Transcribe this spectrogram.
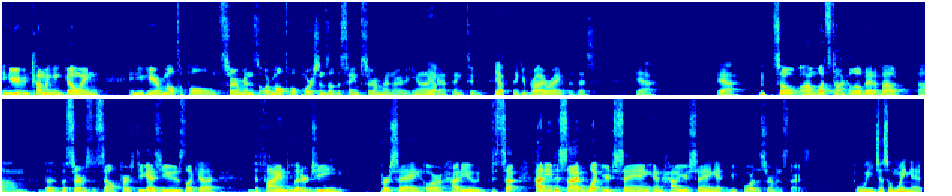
and you're even coming and going, and you hear multiple sermons or multiple portions of the same sermon, or you know that Yep. kind of thing too. Yep. I think you're probably right that this, yeah, yeah. Hmm. so um, let's talk a little bit about um, the the service itself first. Do you guys use like a defined liturgy per se, or how do you decide? How do you decide what you're saying and how you're saying it before the sermon starts? We just wing it.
